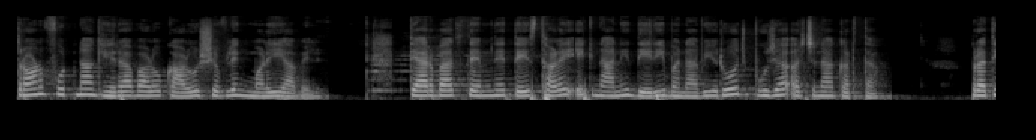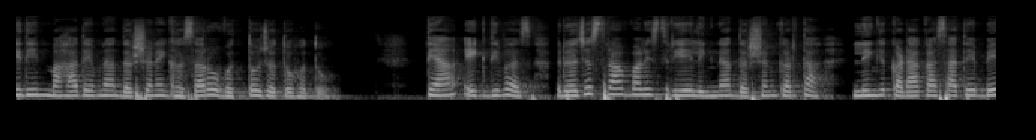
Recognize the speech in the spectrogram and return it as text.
ત્રણ ફૂટના ઘેરાવાળો કાળું શિવલિંગ મળી આવેલ. ત્યારબાદ તેમને તે સ્થળે એક નાની દેરી બનાવી રોજ પૂજા અર્ચના કરતા. પ્રતિદિન મહાદેવના દર્શને ઘસારો વધતો જતો હતો. ત્યાં એક દિવસ રજસ્રાવવાળી સ્ત્રીએ લિંગના દર્શન કરતાં લિંગ કડાકા સાથે બે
